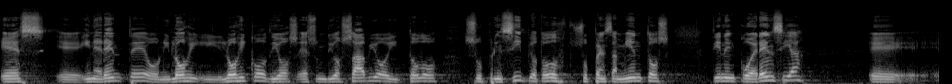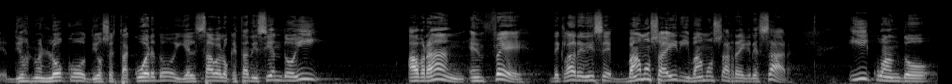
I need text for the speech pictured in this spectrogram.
es eh, inherente o ni lógico, Dios es un Dios sabio y todos sus principios, todos sus pensamientos tienen coherencia. Eh, Dios no es loco, Dios está acuerdo y él sabe lo que está diciendo y Abraham en fe declara y dice, vamos a ir y vamos a regresar. Y cuando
